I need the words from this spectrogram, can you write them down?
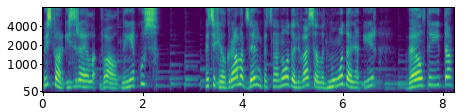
vispār Izrēla valdniekus. Ecihēla grāmatas 19. nodaļa, vesela nodaļa ir veltīta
